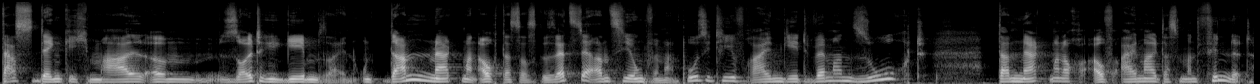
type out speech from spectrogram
Das, denke ich mal, ähm, sollte gegeben sein. Und dann merkt man auch, dass das Gesetz der Anziehung, wenn man positiv reingeht, wenn man sucht, dann merkt man auch auf einmal, dass man findet.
